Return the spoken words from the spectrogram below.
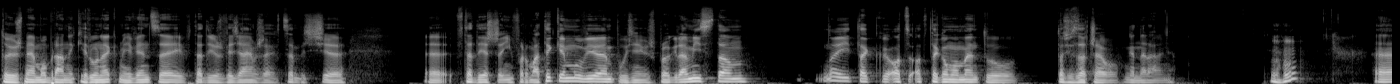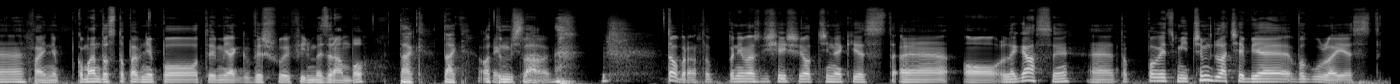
to już miałem obrany kierunek mniej więcej. Wtedy już wiedziałem, że chcę być. E, e, wtedy jeszcze informatykiem mówiłem, później już programistą. No i tak od, od tego momentu to się zaczęło generalnie. Mhm. E, fajnie. Komandos to pewnie po tym, jak wyszły filmy z Rambo. Tak, tak, o tak tym myślałem. Dobra, to ponieważ dzisiejszy odcinek jest e, o Legacy, e, to powiedz mi, czym dla ciebie w ogóle jest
